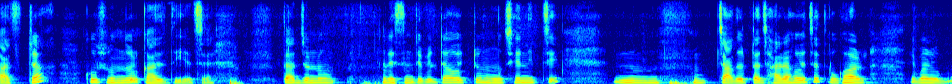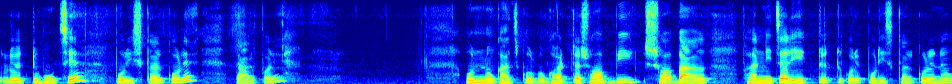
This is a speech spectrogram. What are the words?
কাজটা খুব সুন্দর কাজ দিয়েছে। তার জন্য ড্রেসিং টেবিলটাও একটু মুছে নিচ্ছি। চাদরটা ঝাড়া হয়েছে তো ঘর এবার ওগুলো একটু মুছে পরিষ্কার করে তারপরে অন্য কাজ করব। ঘরটা সবই সব ফার্নিচারই একটু একটু করে পরিষ্কার করে নেব।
